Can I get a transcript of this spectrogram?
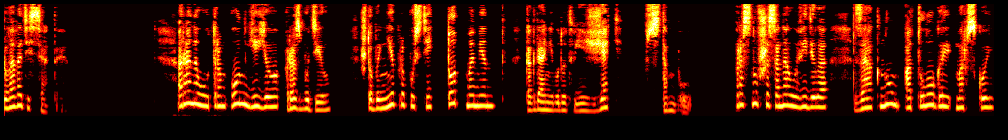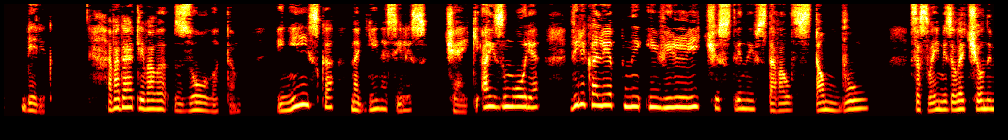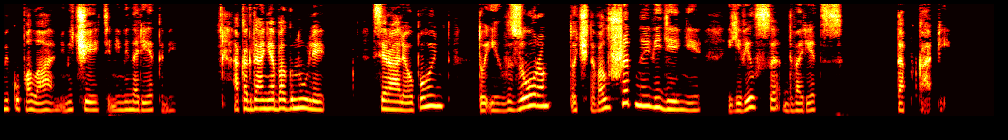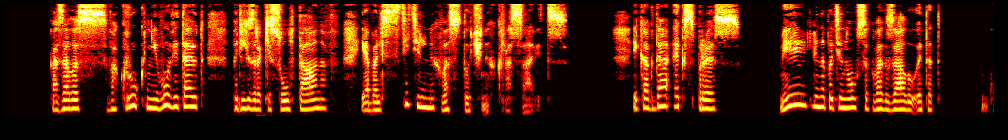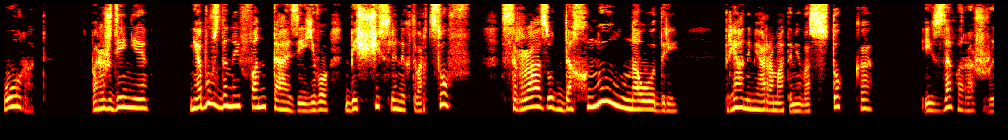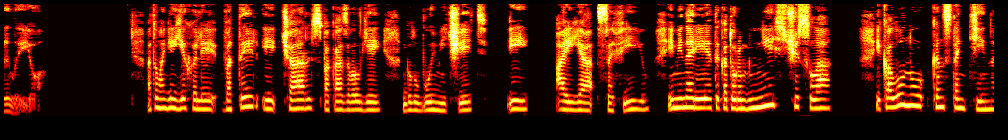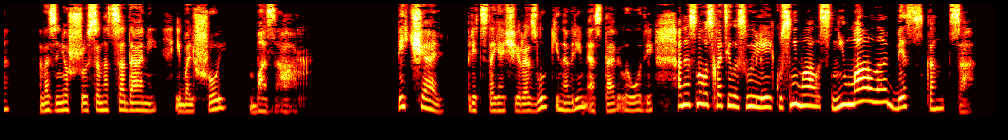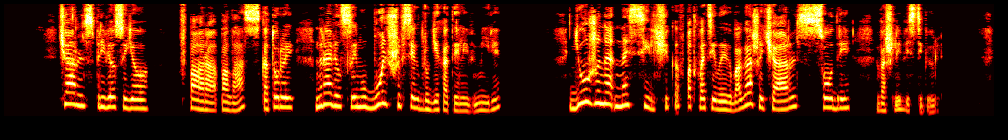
Глава десятая. Рано утром он ее разбудил, чтобы не пропустить тот момент, когда они будут въезжать в Стамбул. Проснувшись, она увидела за окном отлогой морской берег. Вода отливала золотом, и низко над ней носились чайки, а из моря великолепный и величественный вставал Стамбул со своими золочеными куполами, мечетями, минаретами. А когда они обогнули Сиралео-Пойнт, то их взором, точно волшебное видение, явился дворец Тапкапи. Казалось, вокруг него витают призраки султанов и обольстительных восточных красавиц. И когда экспресс медленно потянулся к вокзалу, этот город, порождение необузданной фантазии его бесчисленных творцов, сразу дохнул на одри пряными ароматами Востока и заворожил ее. Потом они ехали в отель, и Чарльз показывал ей голубую мечеть и Айя Софию, и минареты, которым не с числа, и колонну Константина, вознесшуюся над садами, и большой базар. Печаль предстоящей разлуки на время оставила Одри. Она снова схватила свою лейку, снимала, снимала без конца. Чарльз привез ее в Пара-Палас, который нравился ему больше всех других отелей в мире. Дюжина носильщиков подхватила их багаж, и Чарльз с Одри вошли в вестибюль.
